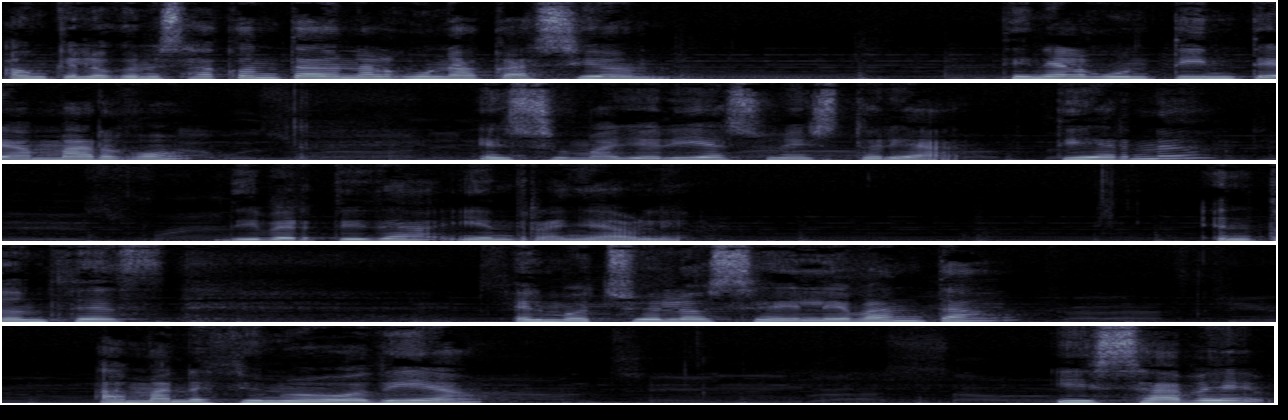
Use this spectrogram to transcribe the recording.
Aunque lo que nos ha contado en alguna ocasión tiene algún tinte amargo, en su mayoría es una historia tierna, divertida y entrañable. Entonces, el mochuelo se levanta, amanece un nuevo día y sabe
